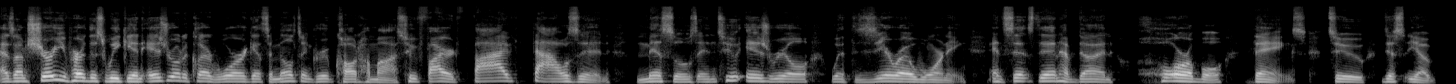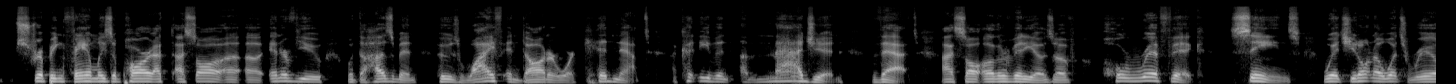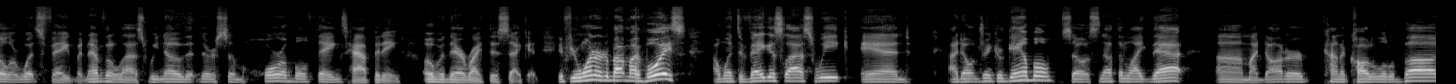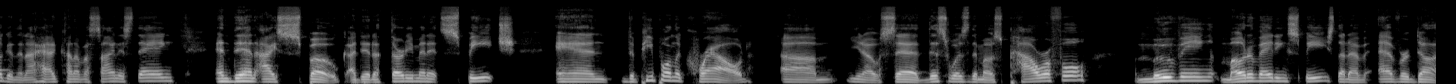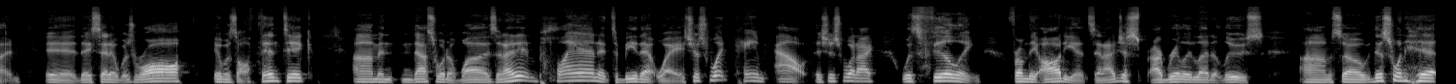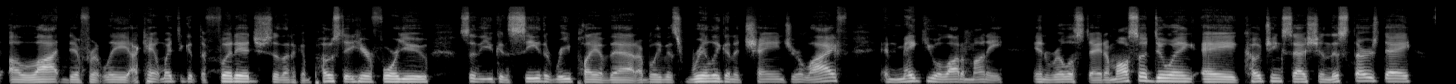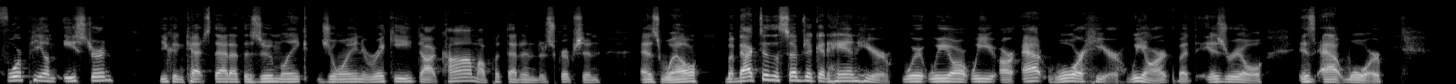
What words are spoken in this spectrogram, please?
As I'm sure you've heard this weekend, Israel declared war against a militant group called Hamas, who fired 5,000 missiles into Israel with zero warning. And since then have done horrible things to just you know stripping families apart i, I saw a, interview with the husband whose wife and daughter were kidnapped i couldn't even imagine that i saw other videos of horrific scenes which you don't know what's real or what's fake but nevertheless we know that there's some horrible things happening over there right this second if you're wondering about my voice i went to vegas last week and i don't drink or gamble so it's nothing like that um, my daughter kind of caught a little bug, and then I had kind of a sinus thing. And then I spoke. I did a 30 minute speech, and the people in the crowd, um, you know, said this was the most powerful, moving, motivating speech that I've ever done. It, eh, they said it was raw, it was authentic. Um, and, and, that's what it was. And I didn't plan it to be that way. It's just what came out. It's just what I was feeling from the audience. And I just, I really let it loose. Um, so this one hit a lot differently. I can't wait to get the footage so that I can post it here for you so that you can see the replay of that. I believe it's really going to change your life and make you a lot of money in real estate. I'm also doing a coaching session this Thursday, 4 p.m. Eastern. You can catch that at the Zoom link, joinricky.com. I'll put that in the description as well. But back to the subject at hand here. we we are we are at war here. We aren't, but Israel is at war.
